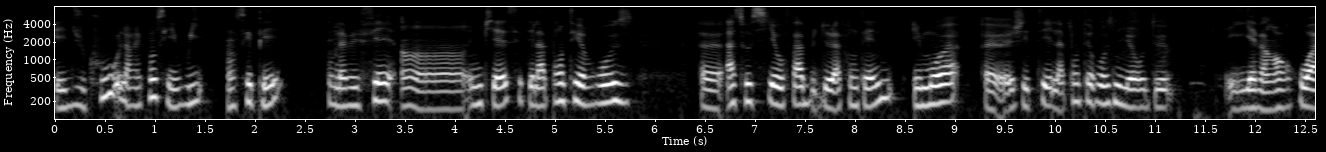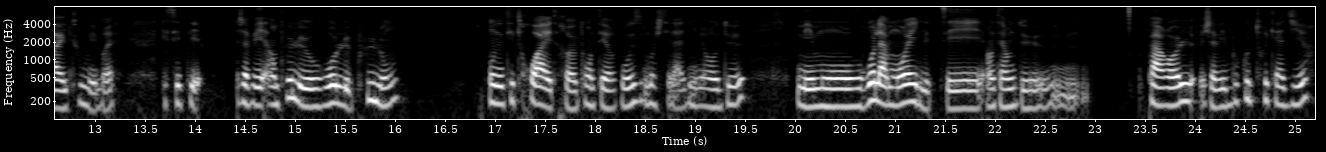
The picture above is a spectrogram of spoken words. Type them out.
Et du coup, la réponse est oui, en CP. On avait fait un- une pièce, c'était la Panthère Rose euh, associée aux fables de La Fontaine. Et moi, euh, j'étais la Panthère Rose numéro 2. Et il y avait un roi et tout, mais bref. Et c'était, j'avais un peu le rôle le plus long. On était trois à être euh, Panthère Rose, moi j'étais la numéro 2. Mais mon rôle à moi, il était, en termes de hum, paroles, j'avais beaucoup de trucs à dire.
